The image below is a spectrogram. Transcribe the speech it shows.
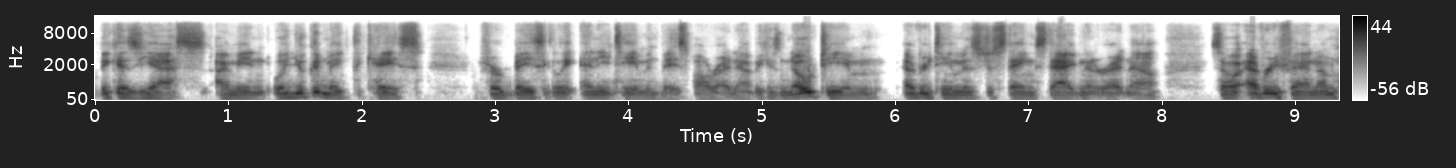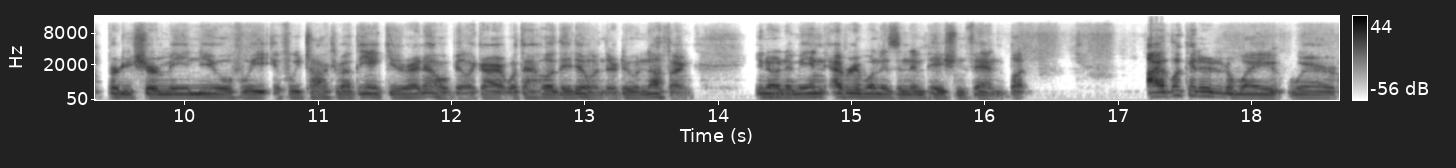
because yes, I mean, well, you could make the case for basically any team in baseball right now because no team, every team is just staying stagnant right now. So every fan, I'm pretty sure me and you, if we if we talked about the Yankees right now, we'd be like, all right, what the hell are they doing? They're doing nothing. You know what I mean? Everyone is an impatient fan, but I look at it in a way where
